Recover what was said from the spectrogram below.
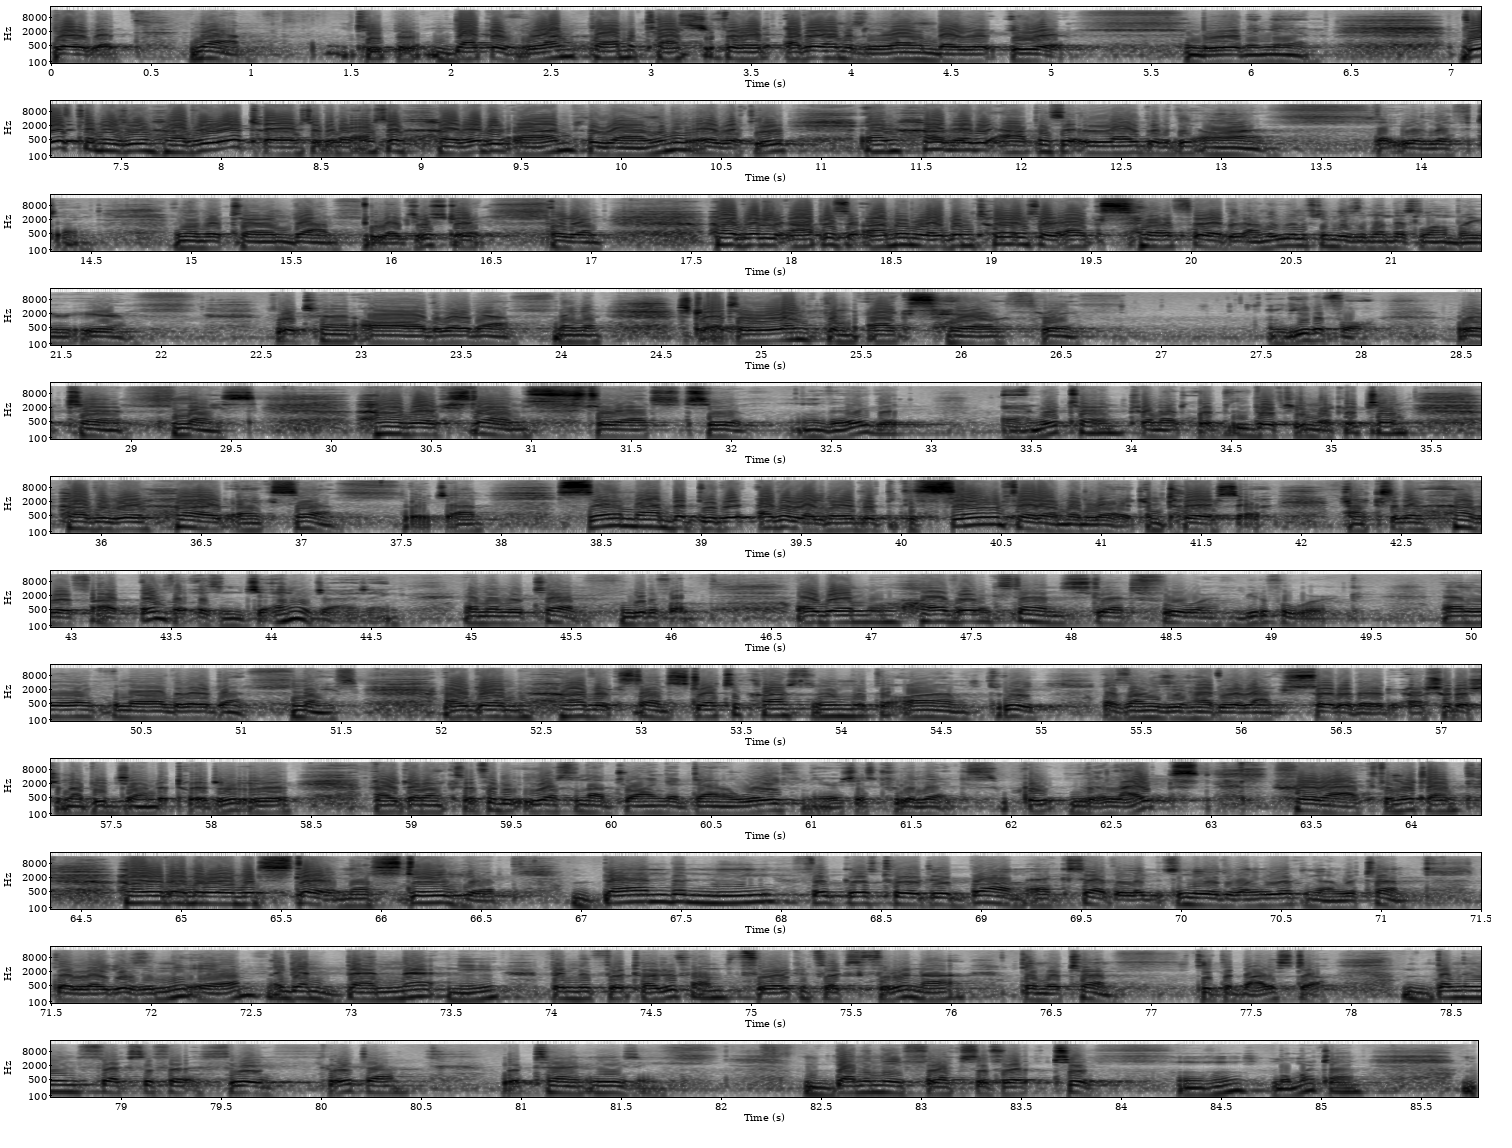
Very good. Now, keep your back of one palm attached to your forehead, other arm is long by your ear. Breathing in. This time as you hover your torso, you're going to also hover the arm long in the air with you and hover the opposite leg of the arm that you're lifting. And then return down. Legs are straight. Again, hover the opposite arm and leg and torso. Exhale forward. The arm that you're lifting is the one that's long by your ear. Return all the way down. And Again, stretch, lengthen. Exhale. Three. Beautiful. Return. Nice. Hover, extend, stretch. Two. Very good and return. To lift your neck or chin. Hover your heart. Exhale. Great job. Same arm, but do the other leg. Lift the same side on the leg and torso. Exhale. Hover. Five. Oh, that is energizing. And then return. Beautiful. Again, hover, extend, stretch. Four. Beautiful work. And lengthen all the way down. Nice. Again, hover, extend, stretch across the room with the arm. Three. As long as you have your relaxed shoulder there. Our shoulder should not be jammed towards your ear. Again, exhale for the ear. Also not drawing it down away from the ear. It's just relax. Relax Relax. One more time. Hold on the a moment. Stay. Now stay here. Bend the knee. Foot goes towards your bum. Exhale. The leg that's in the air the one you're working on. Return. The leg is in the air. Again, bend that knee. Bring the foot towards your thumb. Four. You can flex the foot or not. Then return. Keep the body still. Bend the knee. Flex the foot. Three. Great job. Return easy. Bend the knee. Flex the foot. Two. Mm-hmm. One more time.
